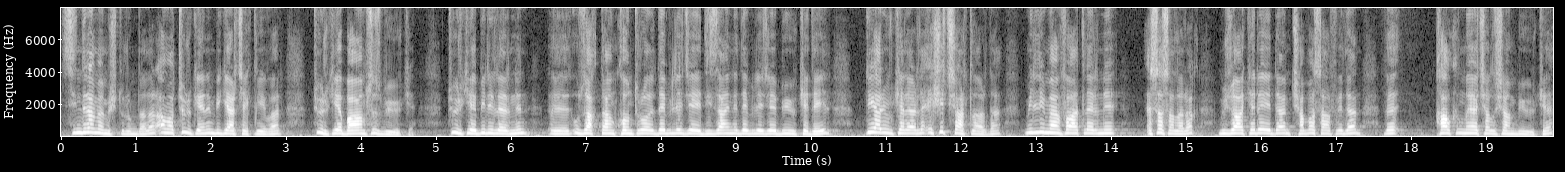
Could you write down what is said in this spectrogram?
sindirememiş durumdalar ama Türkiye'nin bir gerçekliği var. Türkiye bağımsız bir ülke. Türkiye birilerinin e, uzaktan kontrol edebileceği, dizayn edebileceği bir ülke değil. Diğer ülkelerle eşit şartlarda milli menfaatlerini esas alarak müzakere eden, çaba sarf eden ve kalkınmaya çalışan bir ülke.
